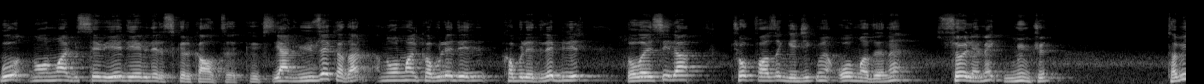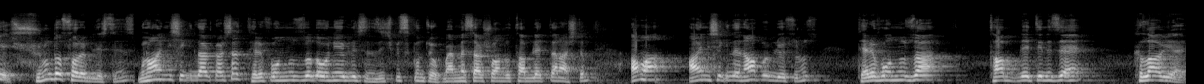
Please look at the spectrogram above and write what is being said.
bu normal bir seviye diyebiliriz 46. 40, yani 100'e kadar normal kabul, edil, kabul edilebilir. Dolayısıyla çok fazla gecikme olmadığını söylemek mümkün. Tabii şunu da sorabilirsiniz. Bunu aynı şekilde arkadaşlar telefonunuzda da oynayabilirsiniz. Hiçbir sıkıntı yok. Ben mesela şu anda tabletten açtım. Ama aynı şekilde ne yapabiliyorsunuz? Telefonunuza, tabletinize klavye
